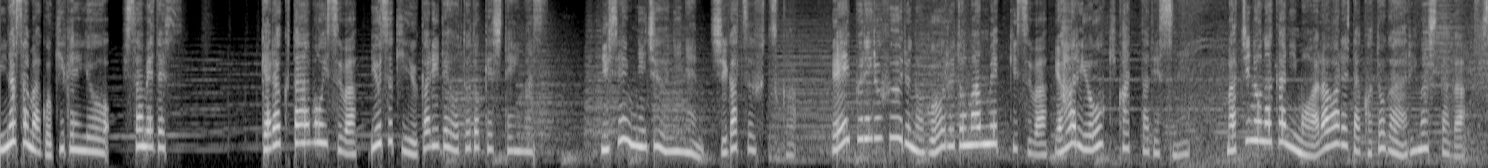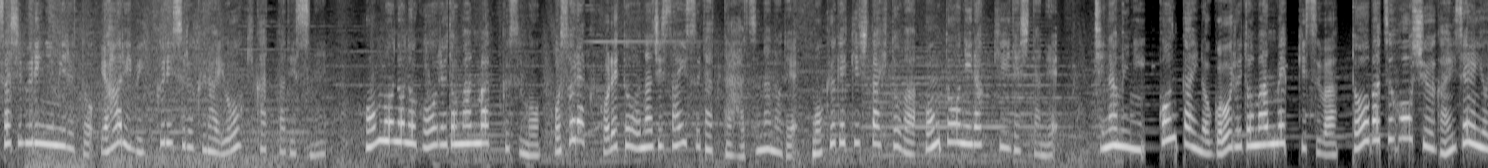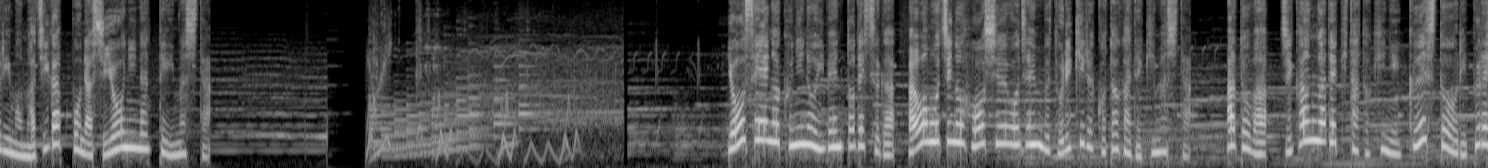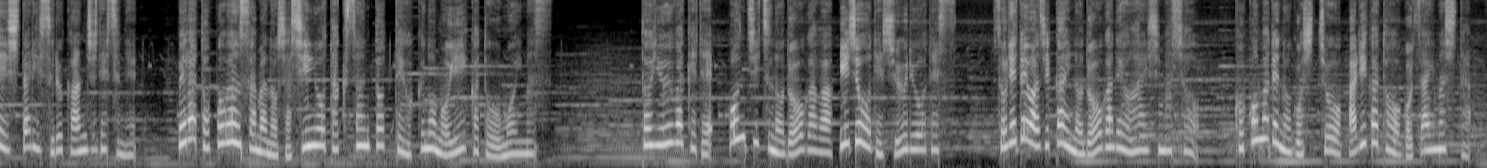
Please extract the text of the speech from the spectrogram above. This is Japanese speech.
皆様ごきげんよう、ひさめです。キャラクターボイスは、ゆずきゆかりでお届けしています。2022年4月2日、エイプリルフールのゴールドマンメッキスはやはり大きかったですね。街の中にも現れたことがありましたが、久しぶりに見るとやはりびっくりするくらい大きかったですね。本物のゴールドマンマックスもおそらくこれと同じサイズだったはずなので、目撃した人は本当にラッキーでしたね。ちなみに、今回のゴールドマンメッキスは、討伐報酬が以前よりも間違っぽな仕様になっていました。妖精の国のイベントですが、青文字の報酬を全部取り切ることができました。あとは、時間ができた時にクエストをリプレイしたりする感じですね。ベラとポワン様の写真をたくさん撮っておくのもいいかと思います。というわけで、本日の動画は以上で終了です。それでは次回の動画でお会いしましょう。ここまでのご視聴ありがとうございました。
